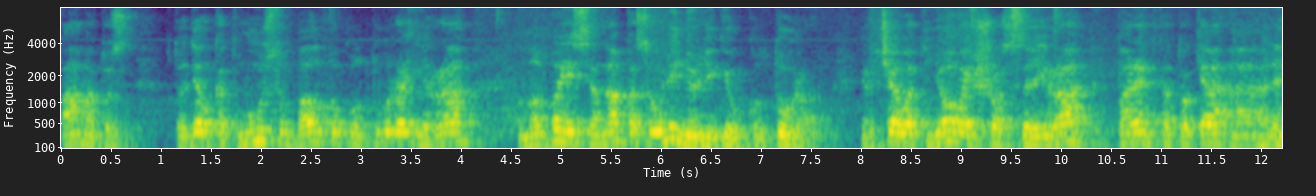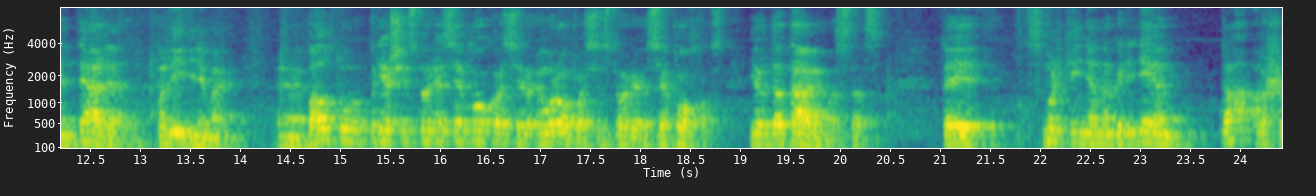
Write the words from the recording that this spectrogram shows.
pamatus, todėl kad mūsų baltų kultūra yra labai sena pasaulinių lygių kultūra. Ir čia vat Jovaišos yra parengta tokia lentelė, palyginimai e, baltų prieš istorijos epochos ir Europos istorijos epochos. Ir datavimas tas. Tai smulkiai nenagrinėjant tą, aš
